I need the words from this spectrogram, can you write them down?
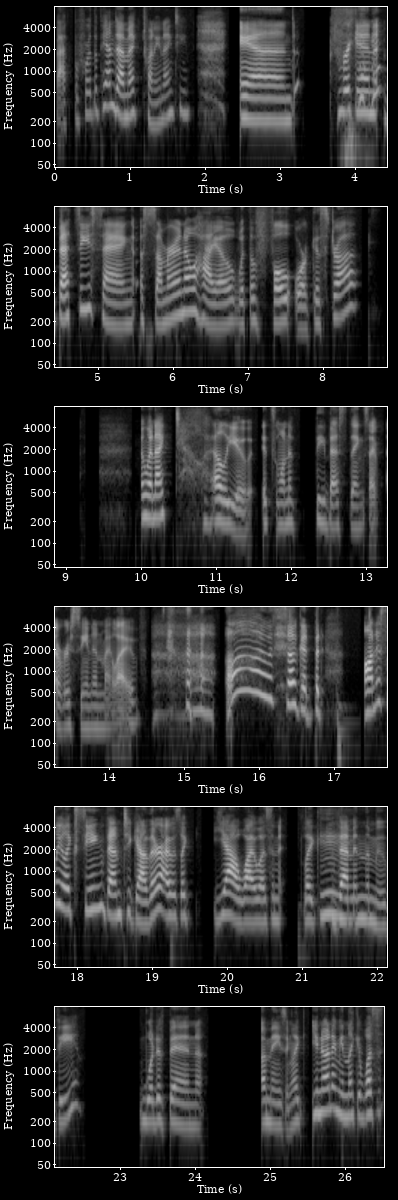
back before the pandemic, 2019, and frickin' Betsy sang "A Summer in Ohio" with a full orchestra. And when I tell you, it's one of the best things I've ever seen in my life. oh, it was so good. But honestly, like seeing them together, I was like, yeah, why wasn't it like them Mm. in the movie would have been amazing. Like, you know what I mean? Like it wasn't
